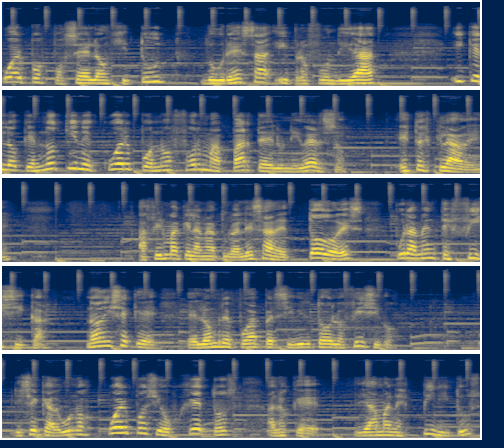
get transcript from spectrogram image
cuerpos posee longitud, dureza y profundidad y que lo que no tiene cuerpo no forma parte del universo. Esto es clave. ¿eh? afirma que la naturaleza de todo es puramente física. No dice que el hombre pueda percibir todo lo físico. Dice que algunos cuerpos y objetos a los que llaman espíritus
